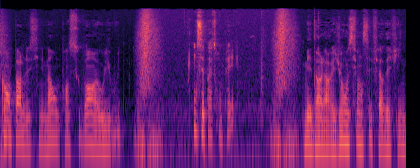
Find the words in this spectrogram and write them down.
Quand on parle de cinéma, on pense souvent à Hollywood. On s'est pas trompé. Mais dans la région aussi, on sait faire des films.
